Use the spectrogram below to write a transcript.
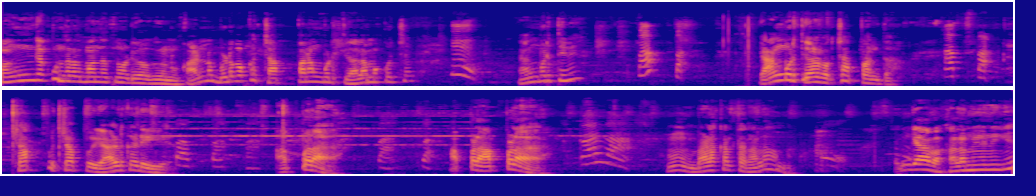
ಹಂಗೆ ಕುಂದ್ರದ್ ಬಂದತ್ ನೋಡಿ ಇವಾಗ ಇವನು. ಕಣ್ಣು ಬಿಡ್ಬೇಕು ಚಪ್ಪನಂಗ್ ಬಿಡ್ತೀವಿ ಅಲ್ಲ ಮಕ್ಕುಚ್ಚು ಹೆಂಗ್ ಬಿಡ್ತೀವಿ? ಹೆಂಗ್ ಬಿಡ್ತೀವಿ ಹೇಳ್ಬೇಕು, ಚಪ್ಪ ಅಂತ? ಚಪ್ಪ, ಚಪ್ಪು, ಎರಡು ಕಡೆಗೆ ಹಪ್ಪಳ? ಹಪ್ಪಳ ಹಪ್ಪಳ? ಹ್ಞೂ ಭಾಳ ಕಲ್ತಾನಲ್ಲ ಅವನು? ಹಿಂಗೆ ಆಗ್ಬೇಕಲ್ಲ ಮೀನಿಗೆ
